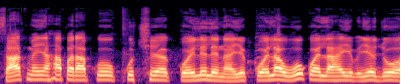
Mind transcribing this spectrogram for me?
साथ में यहाँ पर आपको कुछ कोयले लेना है। ये कोयला, वो कोयला है। ये जो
